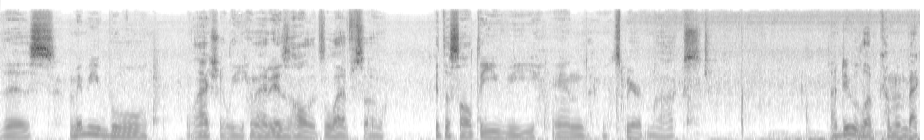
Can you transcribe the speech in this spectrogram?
this. Maybe we'll, well actually, that is all that's left, so get the salty UV and spirit box. I do love coming back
